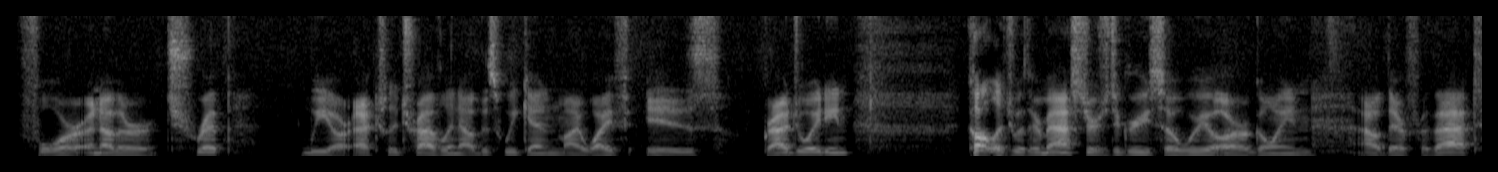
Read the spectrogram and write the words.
for another trip. We are actually traveling out this weekend. My wife is graduating college with her master's degree, so we are going out there for that,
